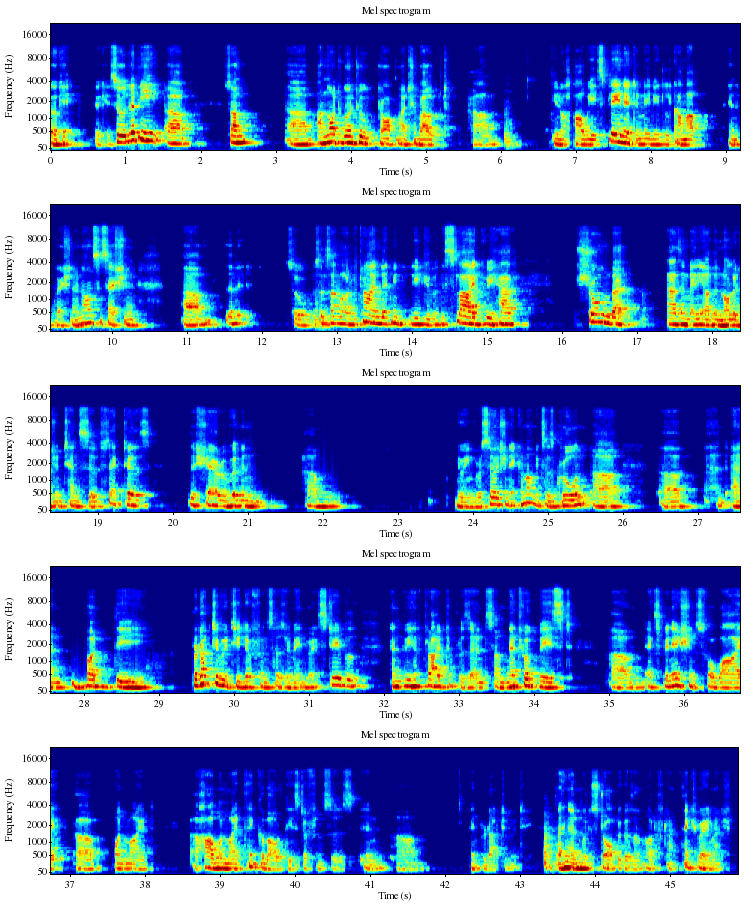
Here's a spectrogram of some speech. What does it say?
Okay, okay. So let me, uh, so I'm, uh, I'm not going to talk much about, um, you know, how we explain it, and maybe it'll come up in the question and answer session. Um, so since I'm out of time, let me leave you with this slide. We have shown that, as in many other knowledge intensive sectors, the share of women um, doing research in economics has grown, uh, uh, and, and, but the productivity difference has remained very stable. And we have tried to present some network-based um, explanations for why uh, one might, uh, how one might think about these differences in, um, in productivity. So I think I'm going to stop because I'm out of time. Thank you very much.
